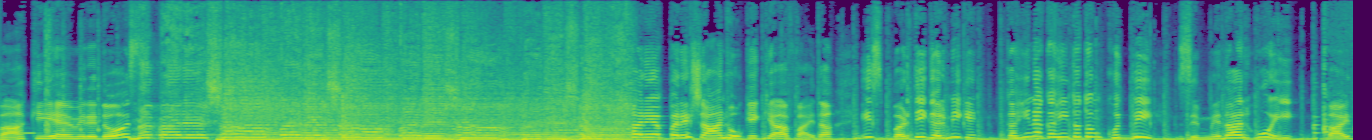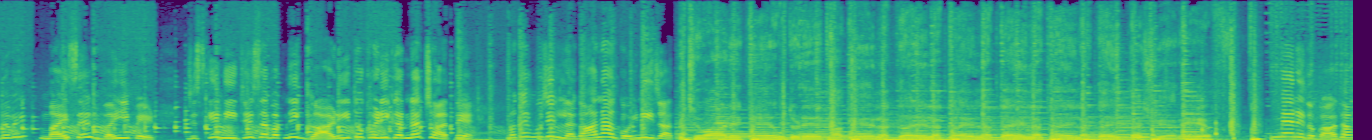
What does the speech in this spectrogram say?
बाकी है मेरे दोस्त। मैं परेशान परेशान परेशान परेशान। अरे अब परेशान होके क्या फ़ायदा? इस बढ़ती गर्मी के कहीं ना कहीं तो तुम खुद भी जिम्मेदार हो ही। बाय द वे माई सेल्फ वही पेड़ जिसके नीचे सब अपनी गाड़ी तो खड़ी करना चाहते हैं मगर मुझे लगाना कोई नहीं चाहता। पिछवाड़े के उधड़े धागे लग गए लग गए लग गए लग गए लग गए तशरीफ़ मैंने तो कहा था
